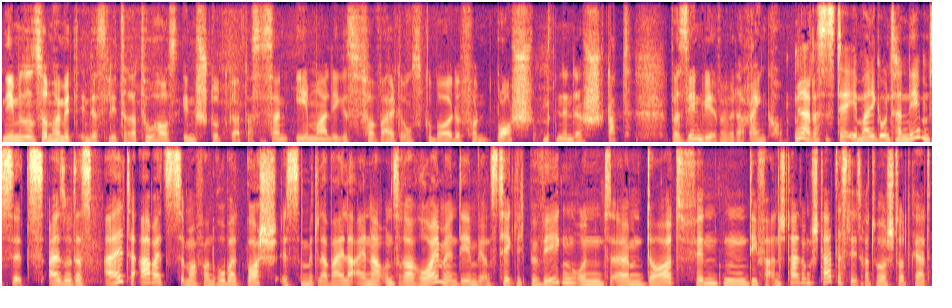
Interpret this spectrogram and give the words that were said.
Nehmen Sie uns doch mal mit in das Literaturhaus in Stuttgart. Das ist ein ehemaliges Verwaltungsgebäude von Bosch, mitten in der Stadt. Was sehen wir, wenn wir da reinkommen? Ja, das ist der ehemalige Unternehmenssitz. Also das alte Arbeitszimmer von Robert Bosch ist mittlerweile einer unserer Räume, in dem wir uns täglich bewegen. Und ähm, dort finden die Veranstaltungen statt. Das Literaturhaus Stuttgart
